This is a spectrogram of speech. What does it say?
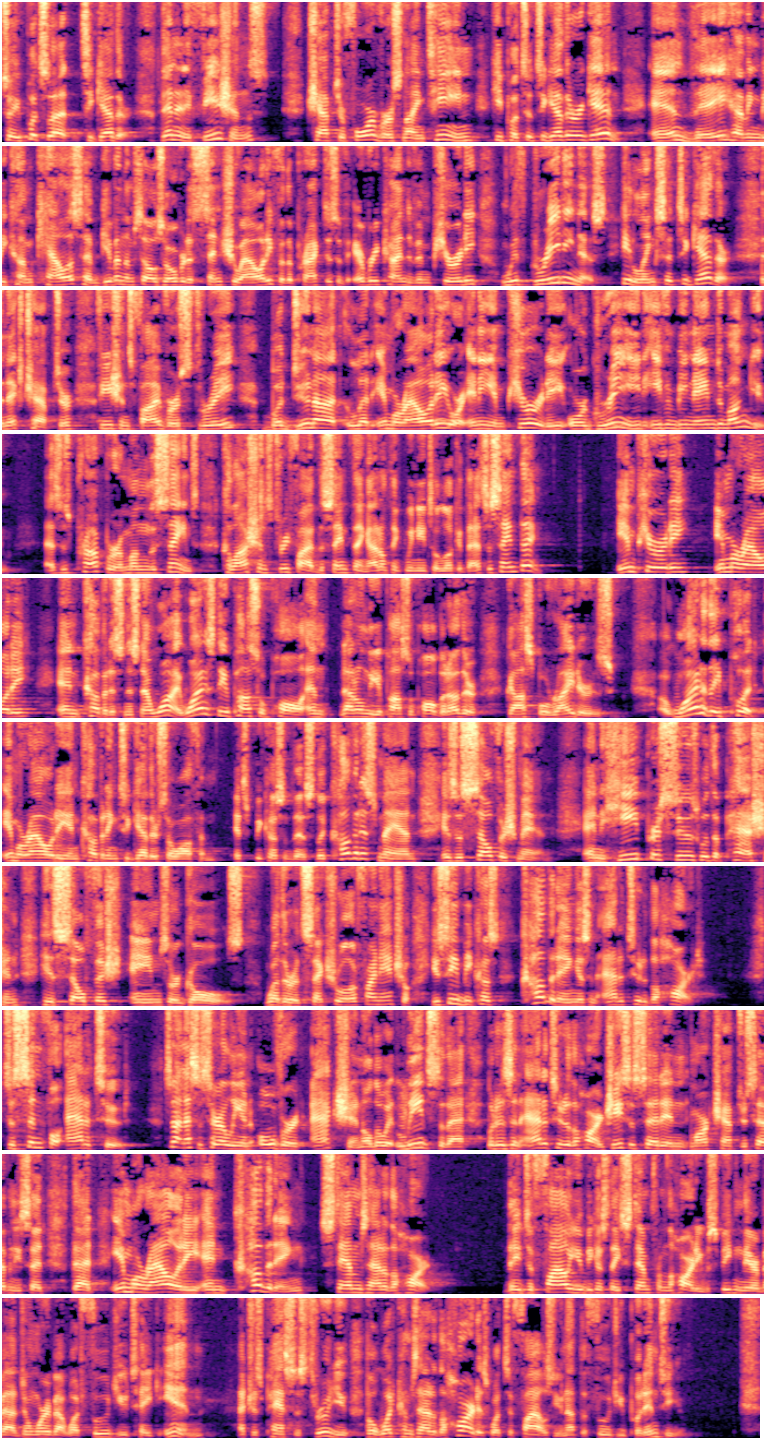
So he puts that together. Then in Ephesians Chapter 4, verse 19, he puts it together again. And they, having become callous, have given themselves over to sensuality for the practice of every kind of impurity with greediness. He links it together. The next chapter, Ephesians 5, verse 3, but do not let immorality or any impurity or greed even be named among you as is proper among the saints. Colossians 3, 5, the same thing. I don't think we need to look at that. It's the same thing. Impurity, immorality, and covetousness. Now why? Why does the apostle Paul, and not only the apostle Paul, but other gospel writers, uh, why do they put immorality and coveting together so often? It's because of this. The covetous man is a selfish man, and he pursues with a passion his selfish aims or goals, whether it's sexual or financial. You see, because coveting is an attitude of the heart. It's a sinful attitude. It's not necessarily an overt action, although it leads to that, but it's an attitude of the heart. Jesus said in Mark chapter 7, he said that immorality and coveting stems out of the heart. They defile you because they stem from the heart. He was speaking there about don't worry about what food you take in. That just passes through you. But what comes out of the heart is what defiles you, not the food you put into you.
